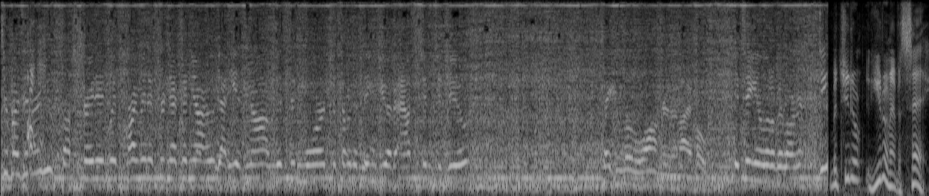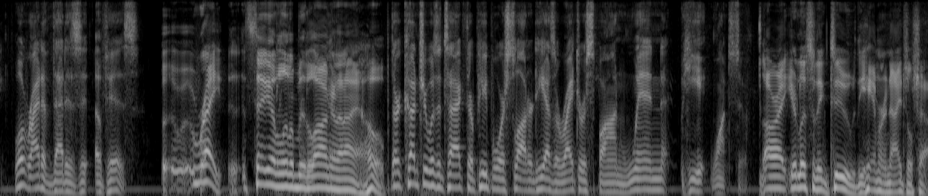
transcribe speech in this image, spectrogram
Mr. President, are you frustrated with Prime Minister Netanyahu that he has not listened more to some of the things you have asked him to do? Taking a little longer than I hoped. It's taking a little bit longer. But you don't you don't have a say. What right of that is of his? Uh, right. It's taking a little bit longer than I hope. Their country was attacked. Their people were slaughtered. He has a right to respond when he wants to. All right. You're listening to the Hammer and Nigel Show.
